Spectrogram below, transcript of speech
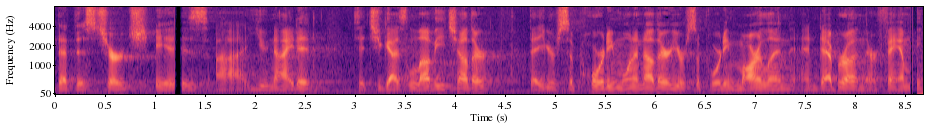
that this church is uh, united, that you guys love each other, that you're supporting one another, you're supporting Marlon and Deborah and their family.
